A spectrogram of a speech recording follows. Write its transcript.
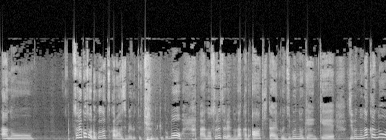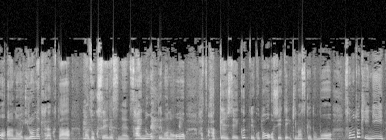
あのそれこそ6月から始めるって言ってるんだけどもあのそれぞれの中のアーキタイプ自分の原型自分の中のあのいろんなキャラクター、まあ、属性ですね。才能っていうものを発見していくっていうことを教えていきますけどもその時に例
